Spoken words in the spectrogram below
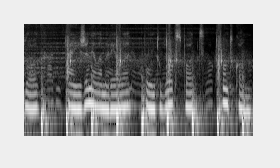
blog em janelaamarela.blogspot.com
